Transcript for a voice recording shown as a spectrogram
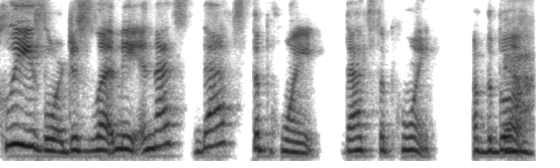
please, Lord, just let me. And that's that's the point. That's the point of the book. Yeah.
